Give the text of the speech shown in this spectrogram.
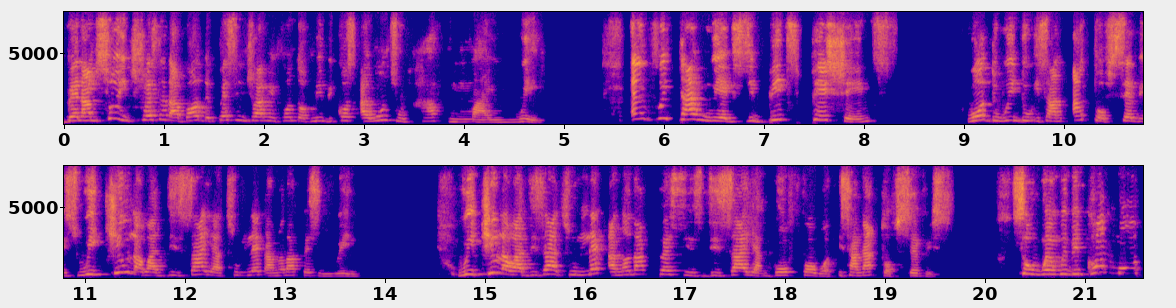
But I'm so interested about the person driving in front of me because I want to have my way. Every time we exhibit patience, what do we do? It's an act of service. We kill our desire to let another person win. We kill our desire to let another person's desire go forward. It's an act of service. So when we become more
